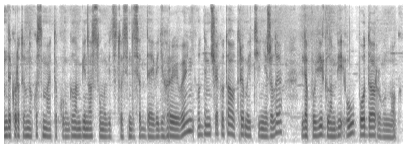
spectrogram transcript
декоративну косметику Гламбі на суму від 179 гривень одним чеком та отримай тіні желе для повік Гламбі у подарунок.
